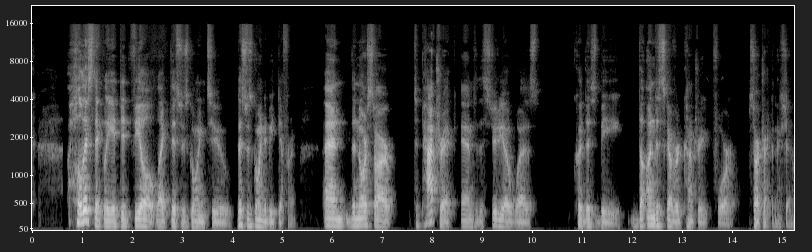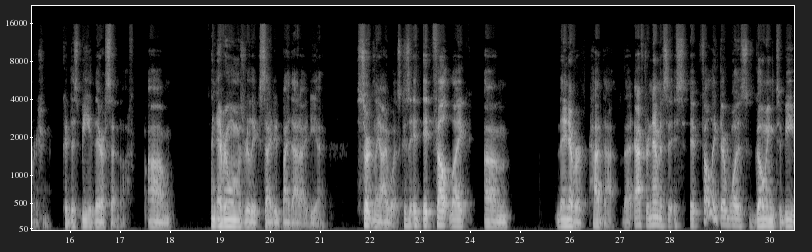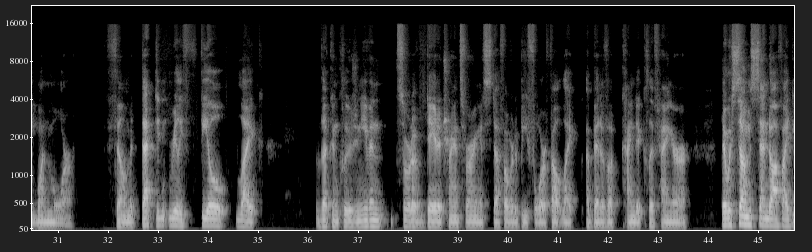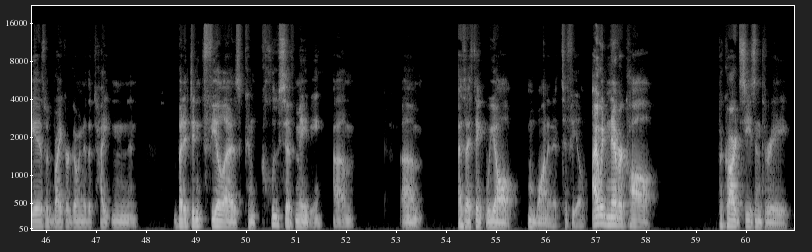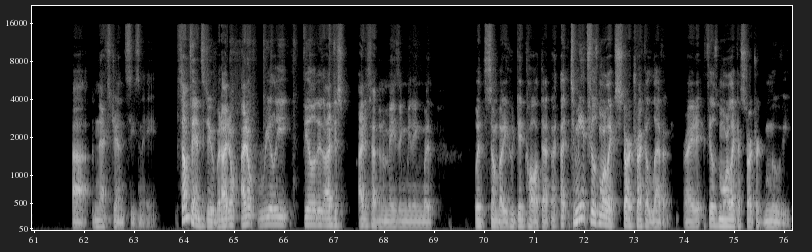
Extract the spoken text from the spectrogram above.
Holistically, it did feel like this was going to this was going to be different. And the North Star to Patrick and to the studio was could this be the undiscovered country for Star Trek The Next Generation? Could this be their send off? Um, and everyone was really excited by that idea. Certainly, I was because it it felt like um, they never had that. That after Nemesis, it felt like there was going to be one more film. It, that didn't really feel like the conclusion. Even sort of data transferring his stuff over to B4 felt like a bit of a kind of cliffhanger. There was some send off ideas with Riker going to the Titan and but it didn't feel as conclusive, maybe, um, um, as I think we all wanted it to feel. I would never call Picard season three uh, next gen season eight. Some fans do, but I don't. I don't really feel it. Is, I just I just had an amazing meeting with with somebody who did call it that. To me, it feels more like Star Trek Eleven, right? It feels more like a Star Trek movie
